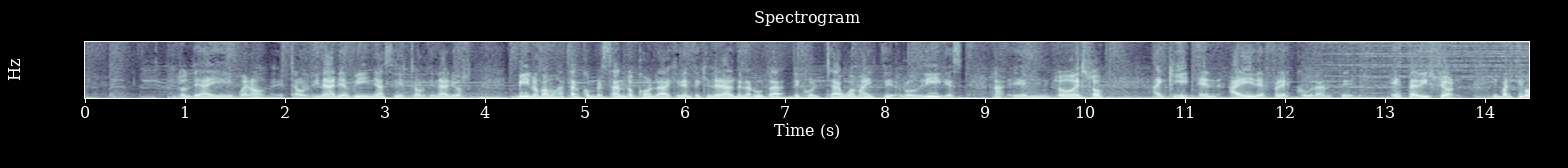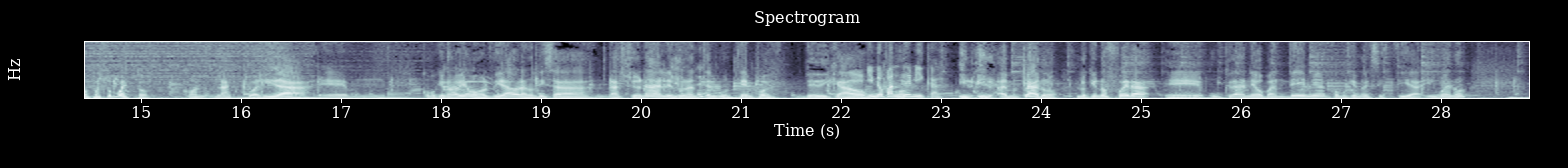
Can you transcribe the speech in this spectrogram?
donde hay, bueno, extraordinarias viñas y extraordinarios vinos. Vamos a estar conversando con la gerente general de la ruta de Colchagua, Maite Rodríguez. Ah, em, todo eso aquí en Aire Fresco durante esta edición. Y partimos, por supuesto, con la actualidad. Em, como que nos habíamos olvidado las noticias nacionales durante algún tiempo dedicados. Y no pandémica. Y, y, em, claro, lo que no fuera eh, Ucrania o pandemia, como que no existía. Y bueno,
